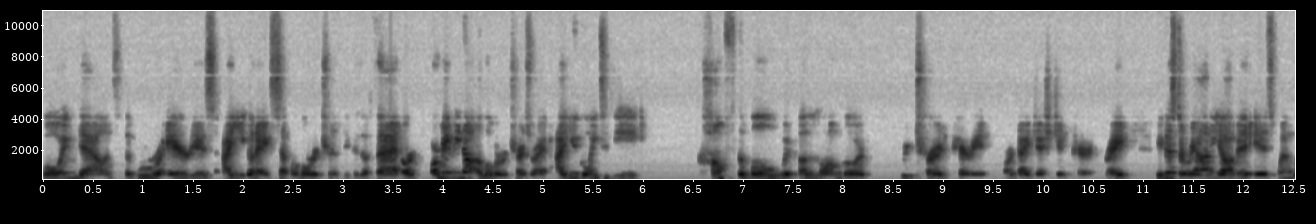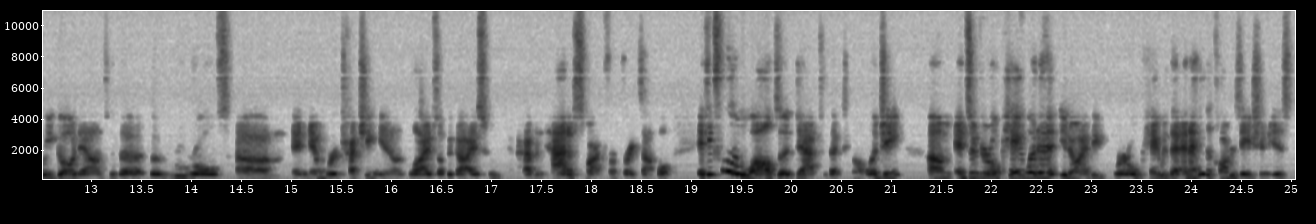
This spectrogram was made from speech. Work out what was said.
going down to the rural areas are you going to accept a lower returns because of that? Or or maybe not a lower returns right? Are you going to be comfortable with a longer return period or digestion period right? Because the reality of it is when we go down to the the rurals um, and, and we're touching you know lives of the guys who haven't had a smartphone for example it takes a little while to adapt to that technology. Um, and so if you're okay with it you know i think we're okay with it. And i think the conversation is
